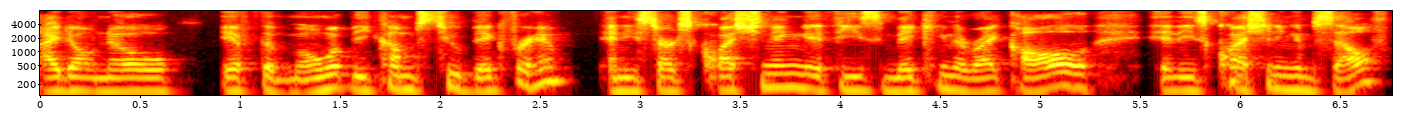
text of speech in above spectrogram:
I don't know if the moment becomes too big for him and he starts questioning if he's making the right call and he's questioning himself.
